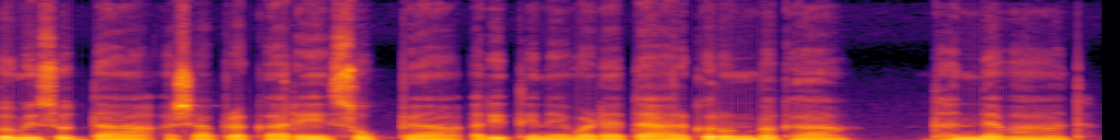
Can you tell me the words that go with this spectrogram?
तुम्हीसुद्धा अशा प्रकारे सोप्या रीतीने वड्या तयार करून बघा. धन्यवाद.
